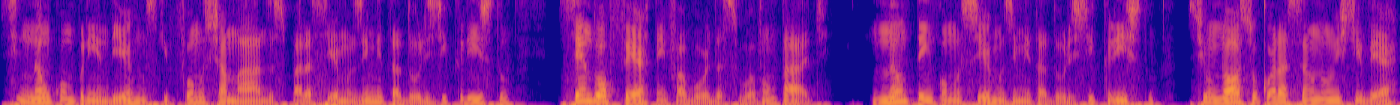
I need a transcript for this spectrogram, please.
se não compreendermos que fomos chamados para sermos imitadores de Cristo, sendo oferta em favor da sua vontade não tem como sermos imitadores de Cristo se o nosso coração não estiver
